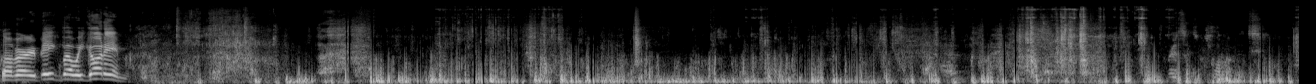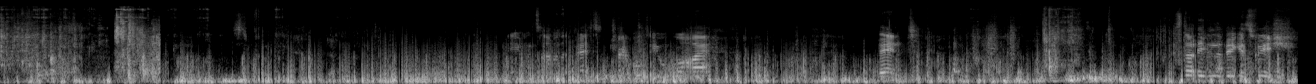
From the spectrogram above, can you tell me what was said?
Not very big, but we got him. Even some of the best triples you'll buy bent. It's not even the biggest fish.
